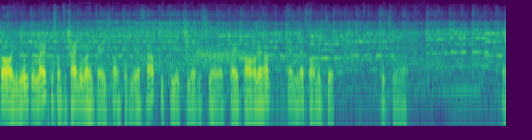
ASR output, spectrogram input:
ก็อย่าลืมกดไลค์กด subscribe เป็นกำลังใจช่องผมด้วยนะครับพี่เกียร์เจียไปเชียร์ไปต่อกันเลยครับ ให้มันได้สองพันเจ็ดไม่ถึงนะใช่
